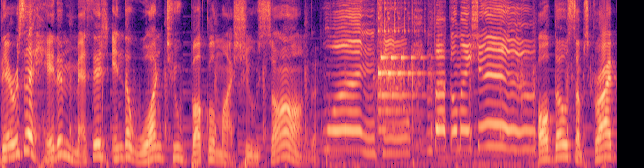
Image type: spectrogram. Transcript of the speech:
There is a hidden message in the one two buckle my shoe song. One, two, buckle my shoe. Although subscribe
